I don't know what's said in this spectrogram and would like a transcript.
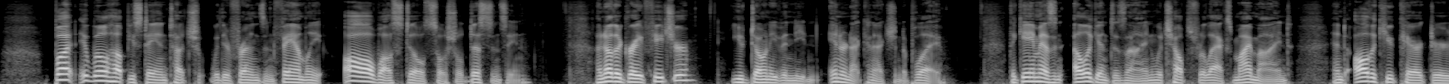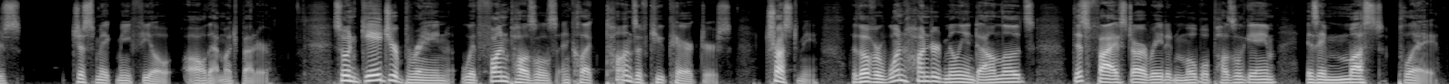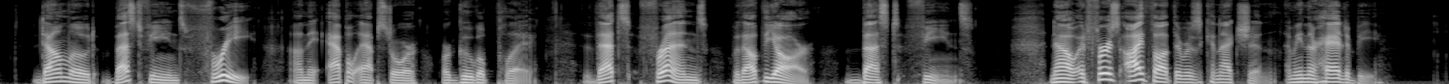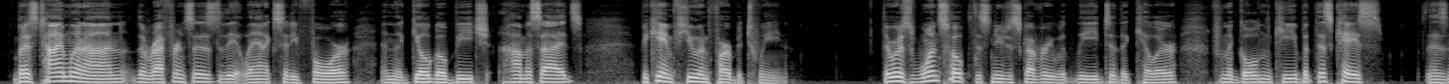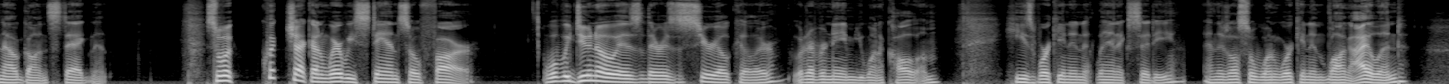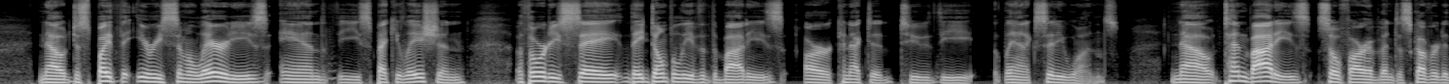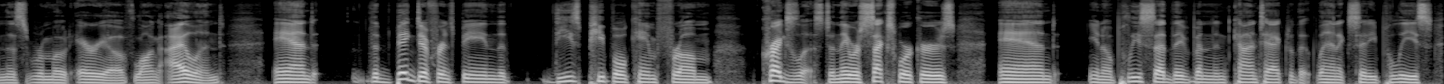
but it will help you stay in touch with your friends and family, all while still social distancing. Another great feature you don't even need an internet connection to play. The game has an elegant design, which helps relax my mind, and all the cute characters just make me feel all that much better. So engage your brain with fun puzzles and collect tons of cute characters. Trust me, with over 100 million downloads, this 5-star rated mobile puzzle game is a must play. Download Best Fiends free on the Apple App Store or Google Play. That's friends without the R, Best Fiends. Now, at first, I thought there was a connection. I mean, there had to be. But as time went on, the references to the Atlantic City Four and the Gilgo Beach homicides became few and far between. There was once hope this new discovery would lead to the killer from the Golden Key, but this case has now gone stagnant. So, a quick check on where we stand so far. What we do know is there is a serial killer, whatever name you want to call him, He's working in Atlantic City, and there's also one working in Long Island. Now, despite the eerie similarities and the speculation, authorities say they don't believe that the bodies are connected to the Atlantic City ones. Now, 10 bodies so far have been discovered in this remote area of Long Island, and the big difference being that these people came from Craigslist and they were sex workers and you know, police said they've been in contact with Atlantic City police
